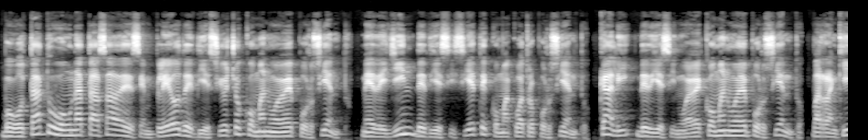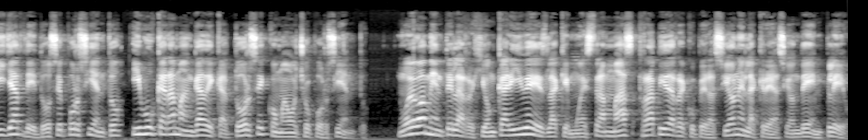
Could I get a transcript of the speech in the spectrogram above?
Bogotá tuvo una tasa de desempleo de 18,9%, Medellín de 17,4%, Cali de 19,9%, Barranquilla de 12% y Bucaramanga de 14,8%. Nuevamente la región Caribe es la que muestra más rápida recuperación en la creación de empleo,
